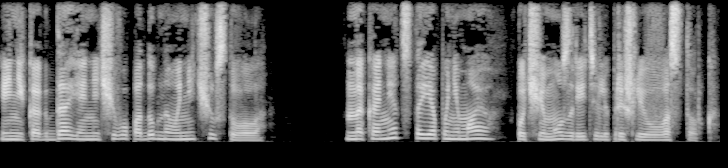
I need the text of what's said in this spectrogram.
И никогда я ничего подобного не чувствовала. Наконец-то я понимаю, почему зрители пришли в восторг.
